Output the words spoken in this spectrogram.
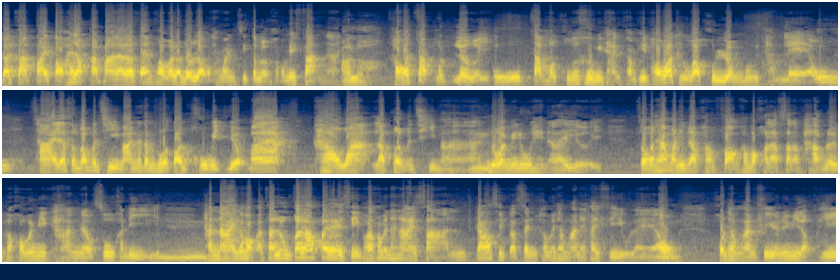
ก็จับไปต่อให้เรากลับมาแล้วเราแจ้งความว่าเราโดนหลอกทำงานจริงตำรวจเขาก็ไม่ฟังนะอ๋อเหรอเขาก็จับหมดเลยโอ้จับหมดคุณก็คือมีฐานความผิด เพราะว่าถือว่าคุณลงมือทำแล้วโอ้ใช่แล้วสำหรับบัญชีม้านะแต่เป็นพวกตอนโควิดเยอะมากเขาอะรับเปิดบัญชีม้าอืมโดยไม่รู้เห็นอะไรเลยจนกระทั่งวันที่รับคำฟ้องเขาบอกเขารับสารภาพเลยเพราะเขาไม่มีทางแนวสู้คดีอืมทนายก็บอกอาจารย์ลุงก็รับไปเลยสิเพราะเขาเป็นทนายศาล90%เขาไม่ทำงานให้ใครฟรีอยู่แล้วอืม คนทำงานฟรีมันไม่มีหรอกพี่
